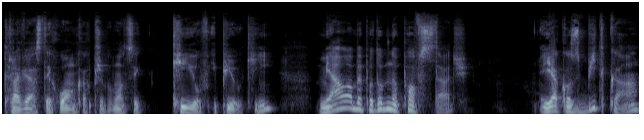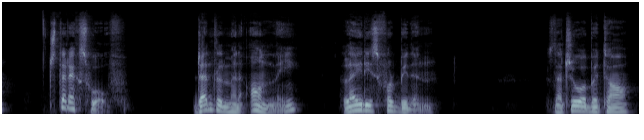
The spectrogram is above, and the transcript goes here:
trawiastych łąkach przy pomocy kijów i piłki, miałaby podobno powstać jako zbitka czterech słów. Gentlemen only, ladies forbidden. Znaczyłoby to,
